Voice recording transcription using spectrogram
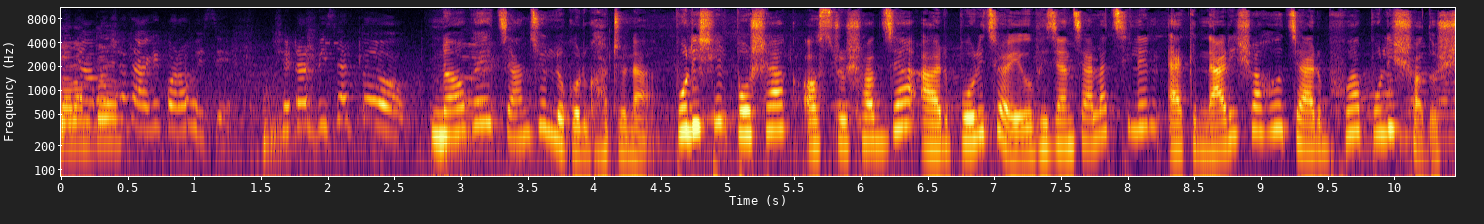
দাঁড়ান তো। আগে করা হয়েছে। সেটার বিচার তো নওগাঁয় চাঞ্চল্যকর ঘটনা। পুলিশের পোশাক অস্ত্রসজ্জা আর পরিচয়ে অভিযান চালাচ্ছিলেন এক নারী সহ চার ভুয়া পুলিশ সদস্য।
